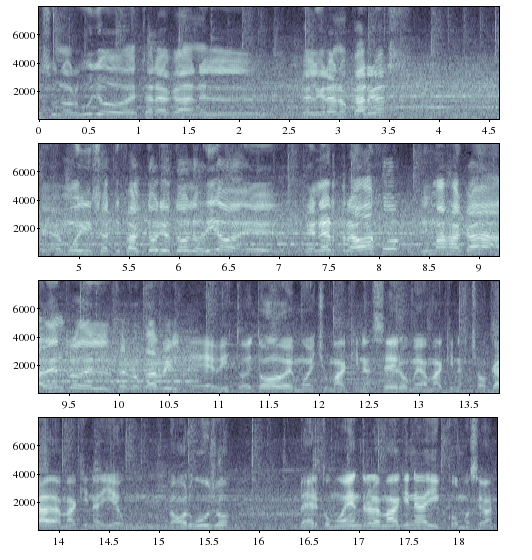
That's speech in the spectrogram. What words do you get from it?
es un orgullo estar acá en el Belgrano Cargas. Eh, es muy satisfactorio todos los días eh, tener trabajo y más acá adentro del ferrocarril. He visto de todo, hemos hecho máquinas cero, mega máquinas chocadas, máquinas y es un orgullo ver cómo entra la máquina y cómo se van.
